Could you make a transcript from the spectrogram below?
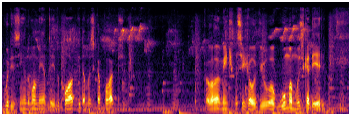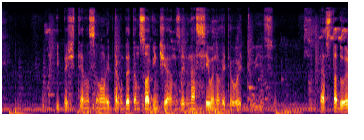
gurizinho do momento aí do pop, da música pop. Provavelmente você já ouviu alguma música dele. E pra gente ter noção, ele tá completando só 20 anos. Ele nasceu em 98 e isso é assustador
